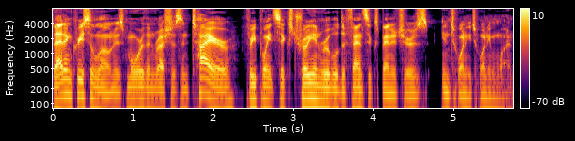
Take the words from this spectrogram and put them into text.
That increase alone is more than Russia's entire 3.6 trillion ruble defense expenditures in 2021.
